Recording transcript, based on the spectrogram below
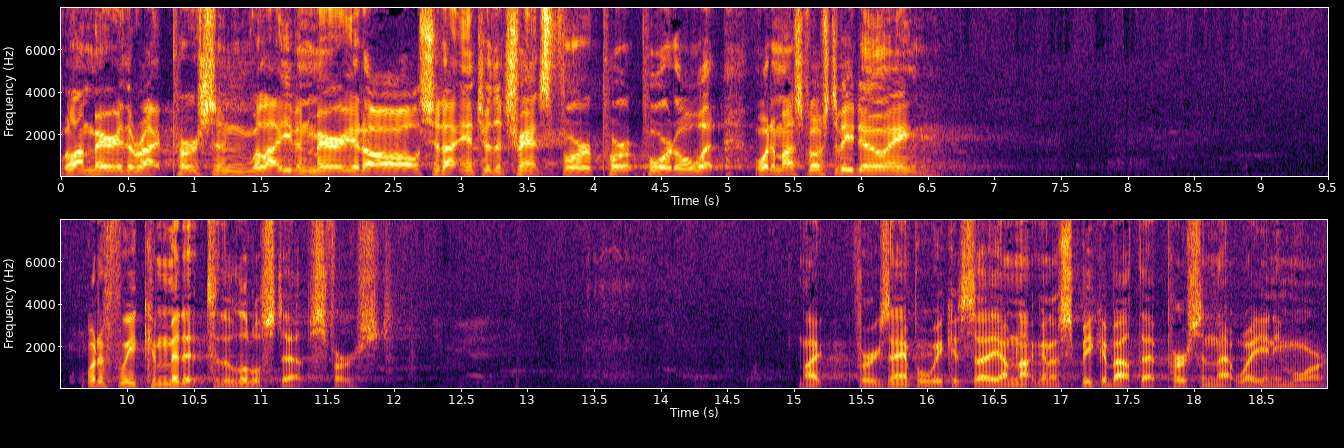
Will I marry the right person? Will I even marry at all? Should I enter the transfer portal? What, what am I supposed to be doing? What if we commit it to the little steps first? Like, for example, we could say, I'm not going to speak about that person that way anymore.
